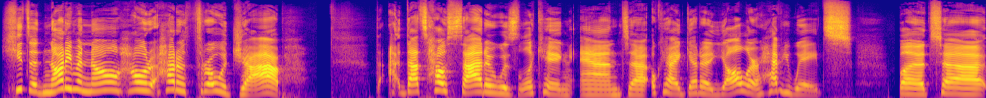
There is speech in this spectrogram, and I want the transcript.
he did not even know how to, how to throw a jab. That's how sad it was looking. And uh, okay, I get it. Y'all are heavyweights, but uh,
